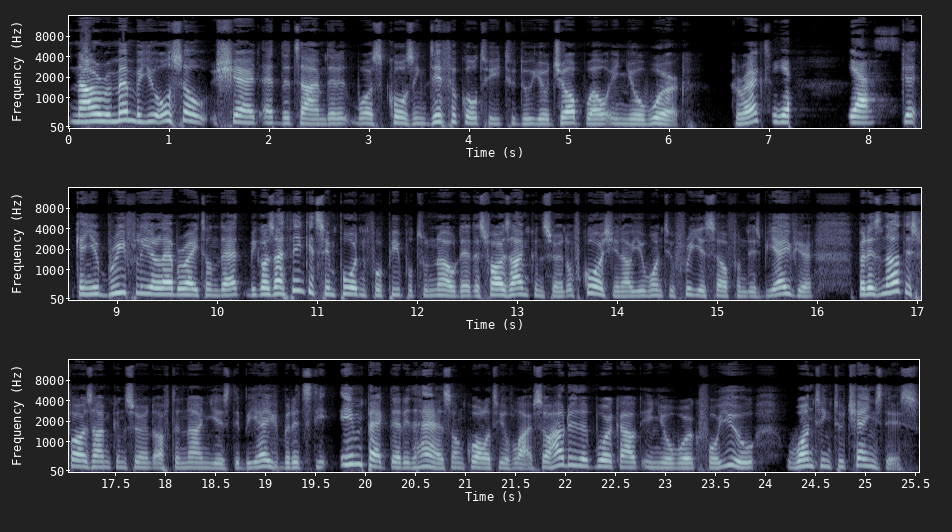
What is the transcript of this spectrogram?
Now, remember, you also shared at the time that it was causing difficulty to do your job well in your work, correct? Yeah. Yes. Can, can you briefly elaborate on that? Because I think it's important for people to know that, as far as I'm concerned, of course, you know, you want to free yourself from this behavior, but it's not, as far as I'm concerned, after nine years, the behavior, but it's the impact that it has on quality of life. So, how did it work out in your work for you, wanting to change this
